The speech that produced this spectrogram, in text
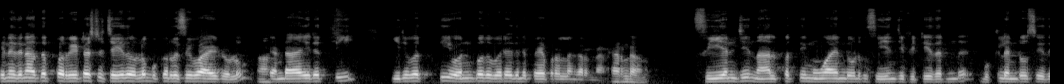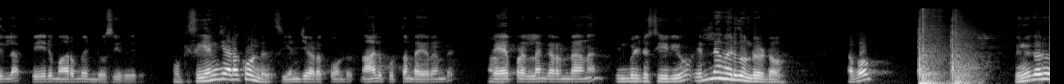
പിന്നെ ഇതിനകത്ത് ഇപ്പൊ റീടെസ്റ്റ് ചെയ്തുള്ളൂ. ബുക്ക് റിസീവ് ആയിട്ടുള്ളൂ. രണ്ടായിരത്തി ഇരുപത്തി ഒൻപത് വരെ ഇതിന്റെ പേപ്പർ എല്ലാം കറണ്ടാണ് കറണ്ടാണ് സി എൻ ജി നാൽപ്പത്തി മൂവായിരം രൂപ കൊടുത്ത് സി എൻ ജി ഫിറ്റ് ചെയ്തിട്ടുണ്ട്. ബുക്കിൽ എൻഡോസ് ചെയ്തില്ല. പേര് മാറുമ്പോൾ എൻഡോസ് ചെയ്ത് തരും. ഓക്കെ സി എൻ ജി അടക്കമുണ്ട്? സി എൻ ജി അടക്കമുണ്ട്. നാല് പുത്തൻ ടയറുണ്ട് പേപ്പർ എല്ലാം കറണ്ടാണ് ഇൻബിൽറ്റ് സ്റ്റീരിയോ എല്ലാം വരുന്നുണ്ട് കേട്ടോ. അപ്പം നിങ്ങൾക്കൊരു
